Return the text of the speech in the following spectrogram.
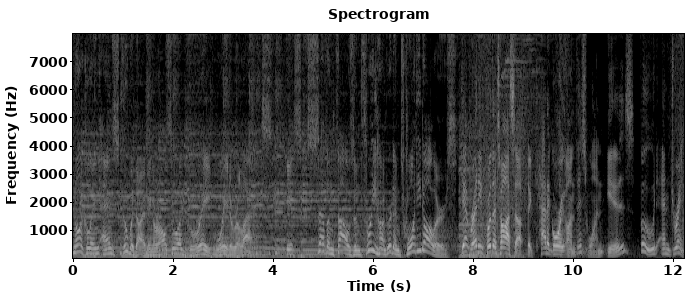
snorkeling and scuba diving are also a great way to relax. It's $7,320. Get ready for the toss up. The category on this one is food and drink.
